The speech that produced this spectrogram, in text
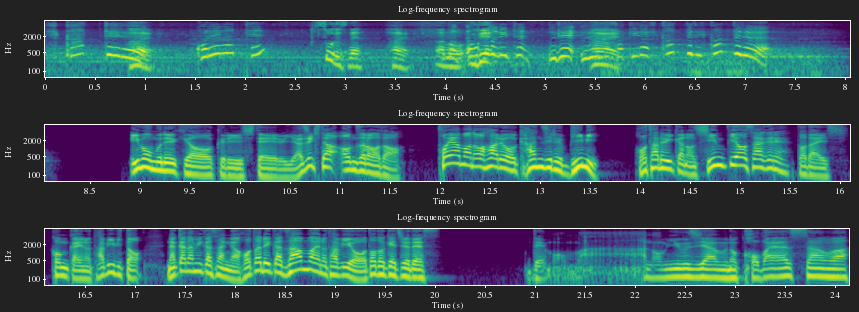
光ってる、はい。これが手？そうですね。はい。あもう本の腕当に手腕腕の先が光ってる光ってる、井門宗之がお送りしている「やじきたオン・ザ・ロード」富山の春を感じる美味ホタルイカの神秘を探ると題し今回の旅人中田美香さんがホタルイカ三昧の旅をお届け中です。でもまああのミュージアムの小林さんは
